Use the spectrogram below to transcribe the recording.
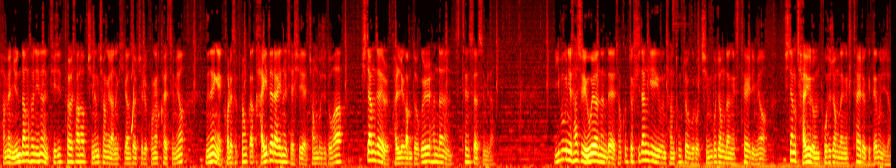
반면 윤 당선인은 디지털 산업진흥청이라는 기관 설치를 공약하였으며 은행에 거래소 평가 가이드라인을 제시해 정부 주도화 시장 자율 관리 감독을 한다는 스탠스였습니다. 이 부분이 사실 의외였는데 적극적 시장 개입은 전통적으로 진보 정당의 스타일이며 시장 자율은 보수 정당의 스타일이었기 때문이죠.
